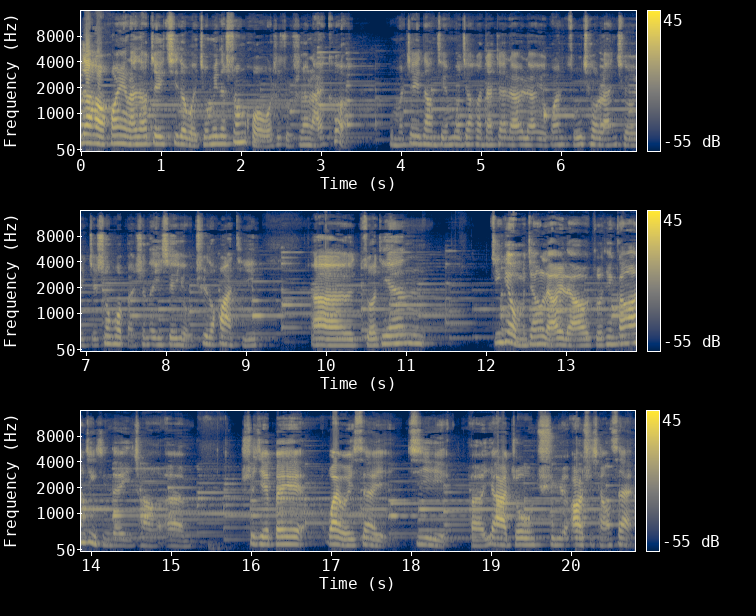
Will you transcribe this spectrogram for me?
家好，欢迎来到这一期的伪球迷的生活，我是主持人莱克。我们这一档节目将和大家聊一聊有关足球、篮球以及生活本身的一些有趣的话题。呃，昨天，今天我们将聊一聊昨天刚刚进行的一场呃世界杯外围赛暨呃亚洲区二十强赛，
